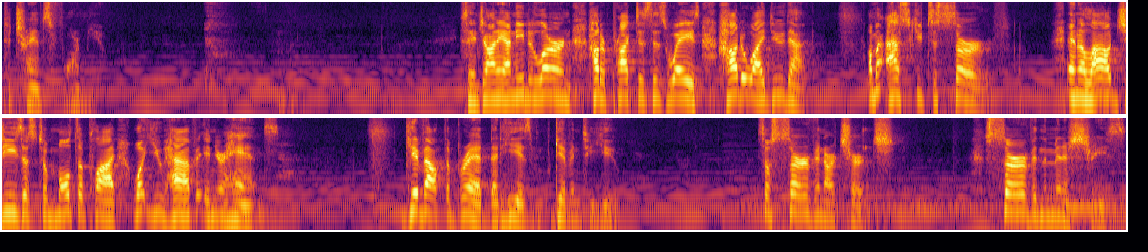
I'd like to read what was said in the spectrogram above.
to transform you. You're saying, Johnny, I need to learn how to practice his ways. How do I do that? I'm gonna ask you to serve and allow Jesus to multiply what you have in your hands. Give out the bread that He has given to you. So serve in our church, serve in the ministries,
